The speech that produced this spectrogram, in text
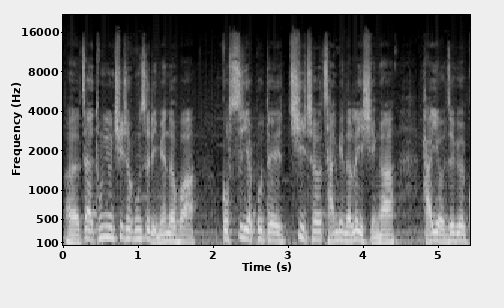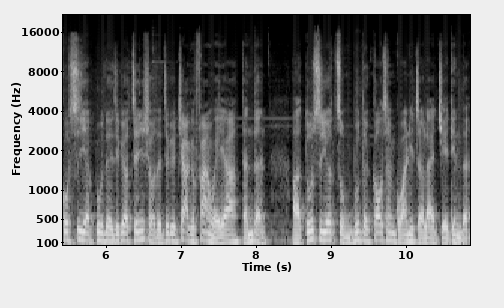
呃，在通用汽车公司里面的话。各事业部的汽车产品的类型啊，还有这个各事业部的这个遵守的这个价格范围啊，等等啊，都是由总部的高层管理者来决定的。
